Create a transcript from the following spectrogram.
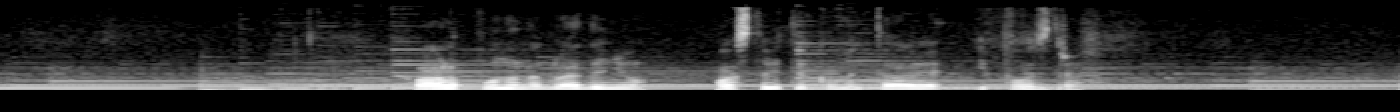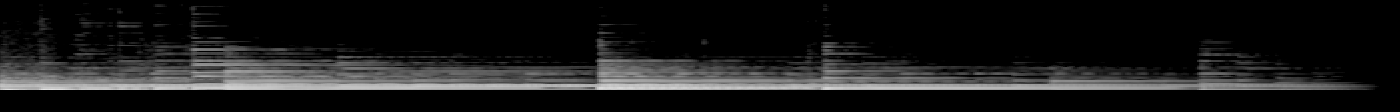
Hvala puno na gledanju, ostavite komentare i pozdrav!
